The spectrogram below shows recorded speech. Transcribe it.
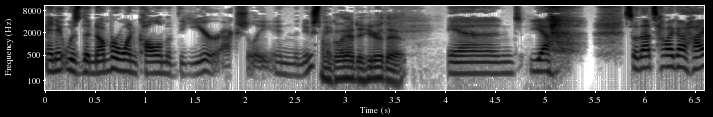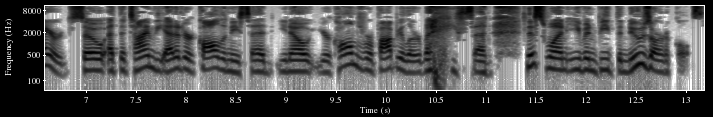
And it was the number one column of the year, actually, in the newspaper. I'm glad to hear that. And yeah, so that's how I got hired. So at the time, the editor called and he said, you know, your columns were popular, but he said, this one even beat the news articles.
